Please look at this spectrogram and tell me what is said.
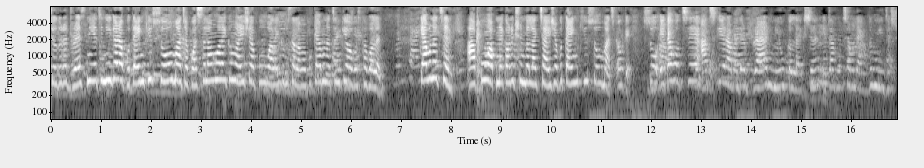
চোদ্দটা ড্রেস নিয়েছি। নিগার আপু থ্যাংক ইউ সো মাচ আপু। আসসালামু আলাইকুম আরিশ আপু, ওয়ালাইকুম সালাম আপু। কেমন আছেন? কি অবস্থা বলেন? কেমন আছেন? আপু, আপনাকে অনেক সুন্দর লাগছে। আইসা আপু thank you so much okay so এটা হচ্ছে আজকের আমাদের ব্র্যান্ড নিউ কালেকশন এটা হচ্ছে আমাদের একদম নিজস্ব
